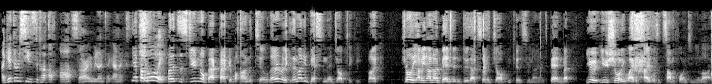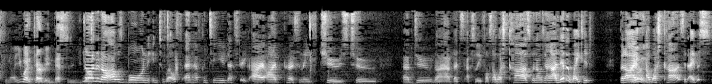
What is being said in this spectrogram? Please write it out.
I get the receipt. It's the car. Oh, oh, sorry, we don't take Amex. Yeah, but surely. but it's a student or backpacker behind the till. They don't really. They're not investing in their job, Tiki. Like, surely. I mean, I know Ben didn't do that sort of job because you know it's Ben, but. You, you surely waited tables at some point in your life, you know. You weren't terribly invested in your job. no, no. No. I was born into wealth and have continued that streak. I, I personally choose to uh, do. No, that's absolutely false. I watched Cars when I was young. I never waited, but I, Really? I watched Cars at Avis.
